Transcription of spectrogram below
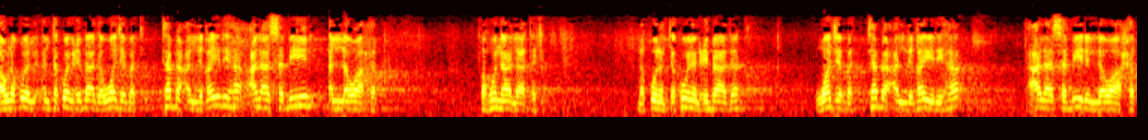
أو نقول أن تكون العبادة وجبت تبعا لغيرها على سبيل اللواحق. فهنا لا تجب. نقول أن تكون العبادة وجبت تبعا لغيرها على سبيل اللواحق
